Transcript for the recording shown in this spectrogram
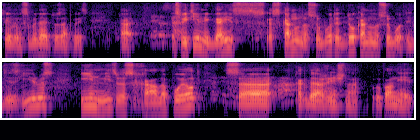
следует, соблюдает эту заповедь, светильник горит с кануна субботы до кануна субботы. Дизгирус ин митсвас хала поэлт с когда женщина выполняет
